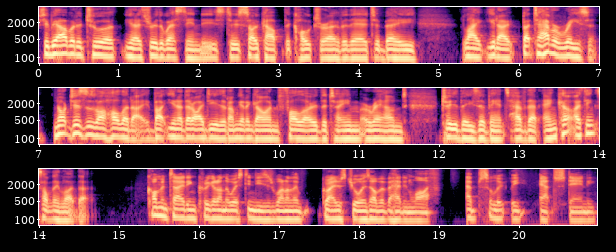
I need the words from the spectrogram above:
to be able to tour, you know, through the West Indies to soak up the culture over there, to be like, you know, but to have a reason, not just as a holiday, but you know, that idea that I'm going to go and follow the team around to these events, have that anchor. I think something like that. Commentating cricket on the West Indies is one of the greatest joys I've ever had in life. Absolutely outstanding.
